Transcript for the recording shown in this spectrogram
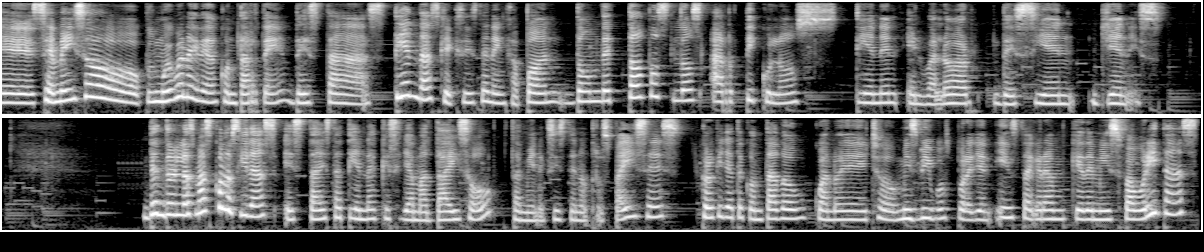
Eh, se me hizo pues, muy buena idea contarte de estas tiendas que existen en Japón donde todos los artículos tienen el valor de 100 yenes. Dentro de las más conocidas está esta tienda que se llama Daiso, también existe en otros países. Creo que ya te he contado cuando he hecho mis vivos por allá en Instagram que de mis favoritas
